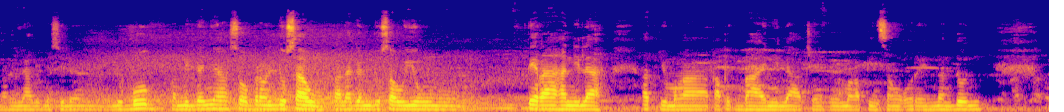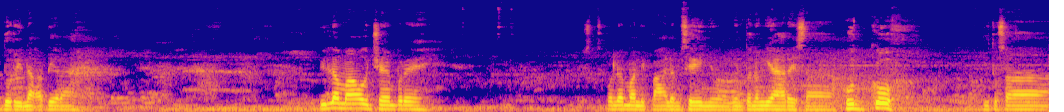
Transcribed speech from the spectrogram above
lalo na silang lubog, pamilya niya, sobrang lusaw, talagang lusaw yung tirahan nila at yung mga kapitbahay nila. At syempre yung mga pinsang ko rin nandun, doon rin nakatira. Mga kahud, syempre, gusto ko naman ipaalam sa inyo ang ganito nangyari sa hood ko dito sa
